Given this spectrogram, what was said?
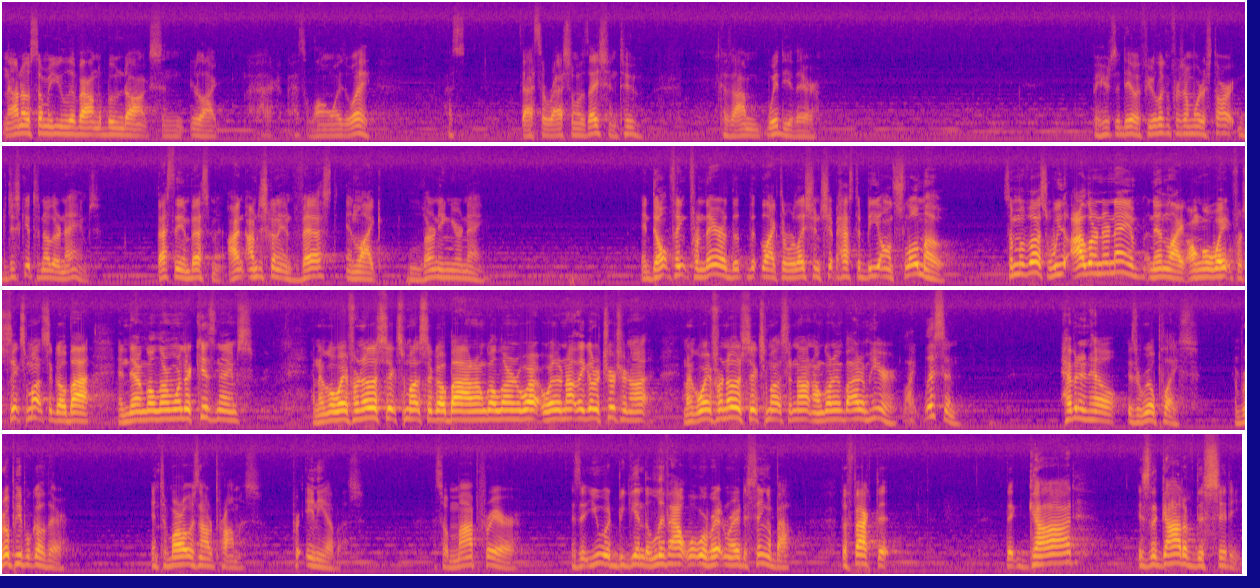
Now, I know some of you live out in the boondocks and you're like, ah, that's a long ways away. That's, that's a rationalization, too, because I'm with you there. But here's the deal if you're looking for somewhere to start, just get to know their names. That's the investment. I'm, just going to invest in like learning your name. And don't think from there that, that like the relationship has to be on slow mo. Some of us, we, I learned their name, and then like I'm gonna wait for six months to go by, and then I'm gonna learn one of their kids' names, and I'm gonna wait for another six months to go by, and I'm gonna learn wh- whether or not they go to church or not, and I'm gonna wait for another six months or not, and I'm gonna invite them here. Like, listen, heaven and hell is a real place, and real people go there, and tomorrow is not a promise for any of us. So my prayer is that you would begin to live out what we're getting ready to sing about, the fact that that God is the God of this city.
